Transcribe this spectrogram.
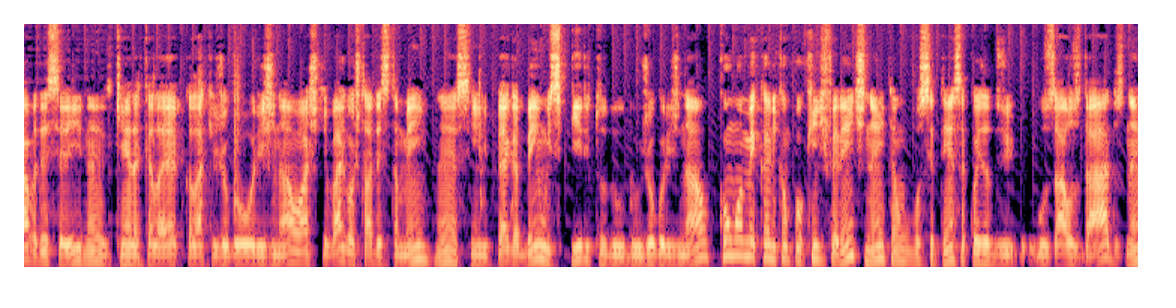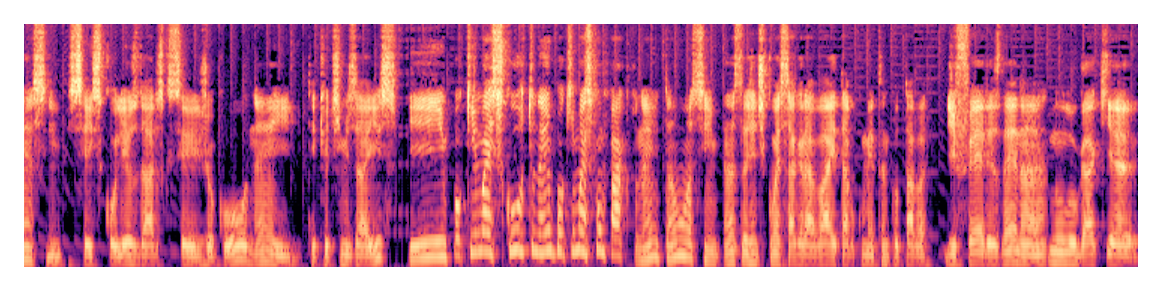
gostava desse aí, né? Quem é daquela época lá que jogou o original, acho que vai gostar desse também, né? Assim, ele pega bem o espírito do, do jogo original, com uma mecânica um pouquinho diferente, né? Então você tem essa coisa de usar os dados, né? Assim, você escolher os dados que você jogou, né? E ter que otimizar isso. E um pouquinho mais curto, né? Um pouquinho mais compacto, né? Então, assim, antes da gente começar a gravar e tava comentando que eu tava de férias, né? Na, num lugar que é,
